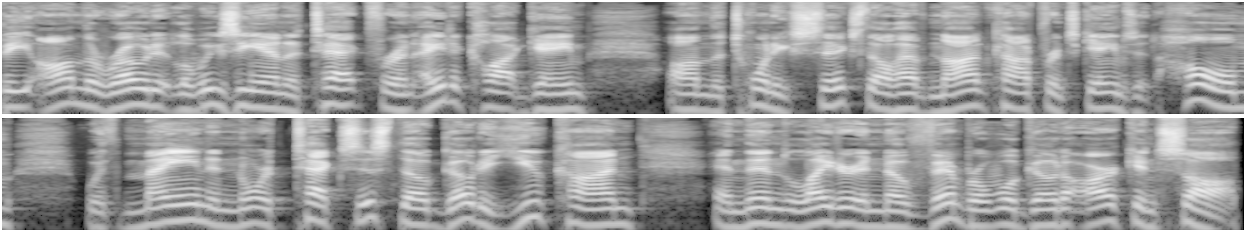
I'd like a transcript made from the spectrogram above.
be on the road at Louisiana Tech for an 8 o'clock game on the 26th. They'll have non conference games at home with Maine and North Texas. They'll go to UConn, and then later in November, we'll go to Arkansas.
